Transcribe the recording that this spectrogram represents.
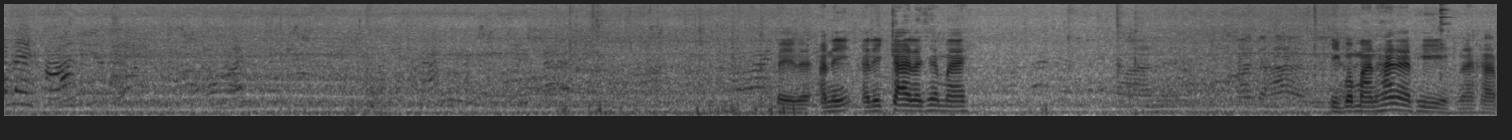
ที่รับอะไรคะนี่นะอันนี้อันนี้ใกล้แล้วใช่ไหม อีกประมาณ 5 นาทีนะครับ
